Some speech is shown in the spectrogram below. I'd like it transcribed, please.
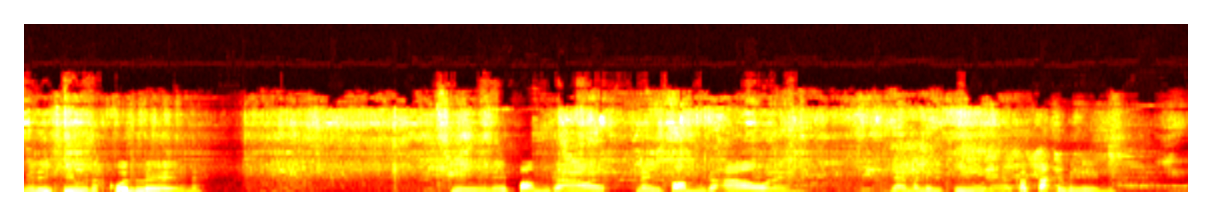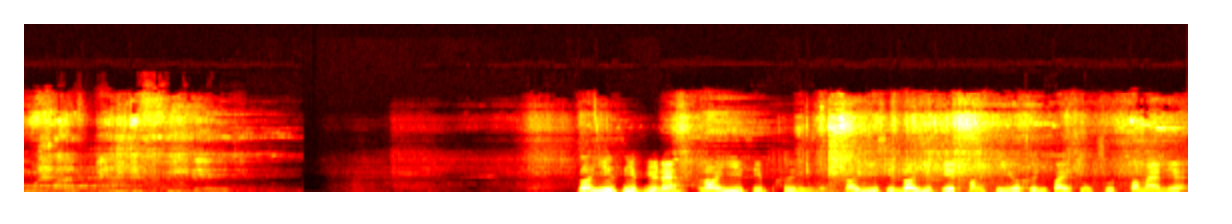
ไม่ได้คิวสักคนเลยนะ นี่ในป้อมก็เอา ในป้อมก็เอานะ ได้มาหนึ่งคิวนะเขาตายไปหนึ่งร้อยี่สิบอยู่นะร้อยี่สิบขึ้นร้อยี่สิบร้อยี่สิบเอ็ดบางทีก็ขึ้นไปสูงสุดประมาณเนี้ย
